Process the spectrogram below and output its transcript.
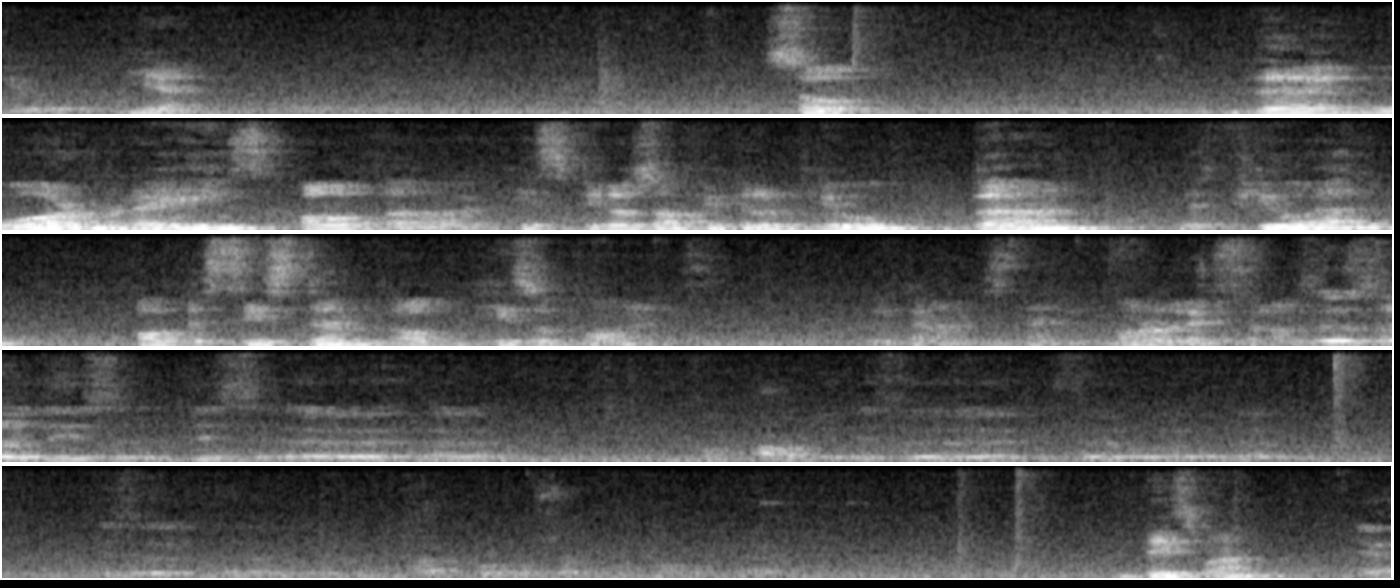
Fuel. Yeah. So, the warm rays of uh, his philosophical view burn the fuel of the system of his opponents. We can understand it more or less along So, this so this, this, uh, uh, compound is a, is a, uh, is a, um, This one yeah?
